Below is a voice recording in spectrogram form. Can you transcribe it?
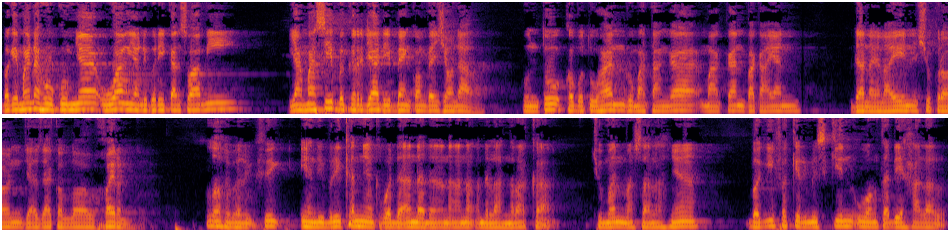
Bagaimana hukumnya uang yang diberikan suami yang masih bekerja di bank konvensional untuk kebutuhan rumah tangga, makan, pakaian, dan lain-lain. Syukron, jazakallahu khairan. Allah barik fik yang diberikannya kepada anda dan anak-anak adalah neraka. Cuman masalahnya bagi fakir miskin uang tadi halal.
